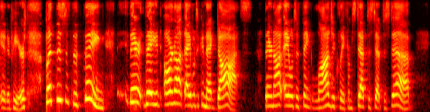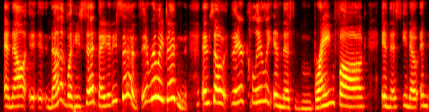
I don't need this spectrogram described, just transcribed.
It appears, but this is the thing. They they are not able to connect dots. They're not able to think logically from step to step to step and now it, none of what he said made any sense. It really didn't. And so they're clearly in this brain fog, in this, you know, and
